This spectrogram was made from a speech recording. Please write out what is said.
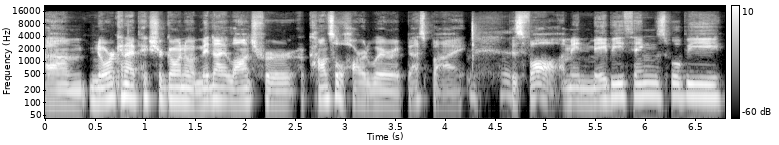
um, nor can i picture going to a midnight launch for a console hardware at best buy this fall. I mean maybe things will be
